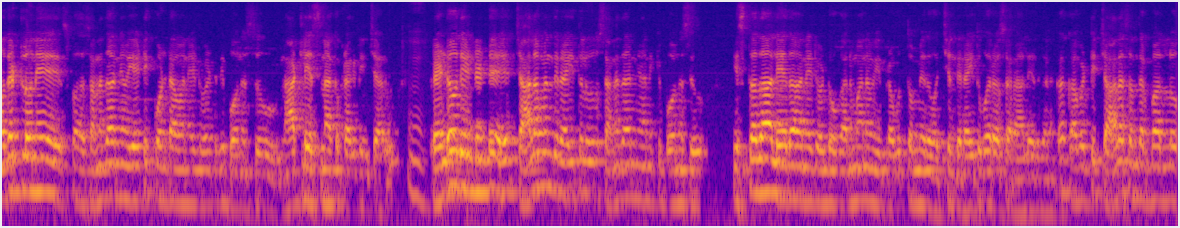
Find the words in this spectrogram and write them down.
మొదట్లోనే సన్నధాన్యం ఏటికి కొంటాం అనేటువంటిది బోనస్ నాట్లేసినాక ప్రకటించారు. రెండవది ఏంటంటే చాలా మంది రైతులు సన్నధాన్యానికి బోనస్ ఇస్తదా లేదా అనేటువంటి ఒక అనుమానం ఈ ప్రభుత్వం మీద వచ్చింది. రైతు భరోసా రాలేదు కనుక కాబట్టి చాలా సందర్భాల్లో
